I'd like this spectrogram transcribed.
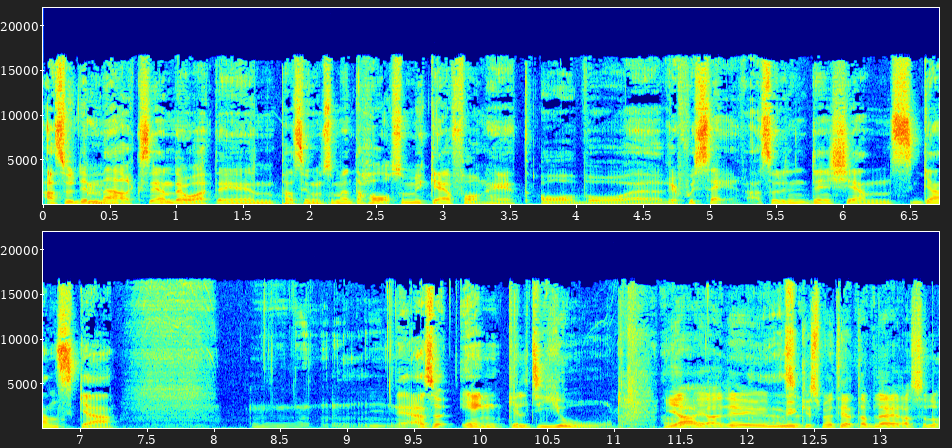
alltså det märks ändå att det är en person som inte har så mycket erfarenhet av att eh, regissera. Alltså den, den känns ganska mm, Alltså enkelt gjord. Ja, ja, det är ju Alltså- mycket som inte etableras. Eller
